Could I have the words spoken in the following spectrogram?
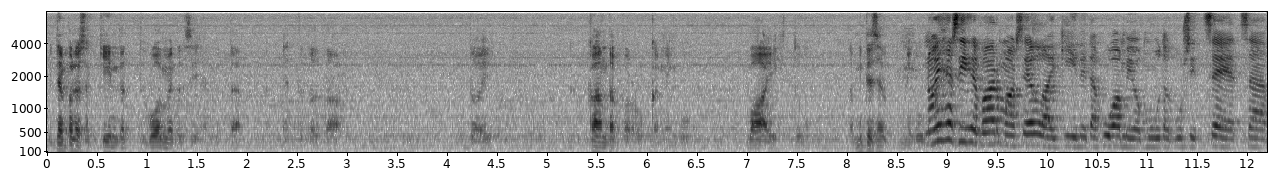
miten paljon sä kiinnität huomiota siihen, että, että tota, toi kantaporukka niin kuin vaihtuu? Tai miten se, niin kuin... No eihän siihen varmaan sellainen kiinnitä huomioon muuta kuin sit se, että sä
